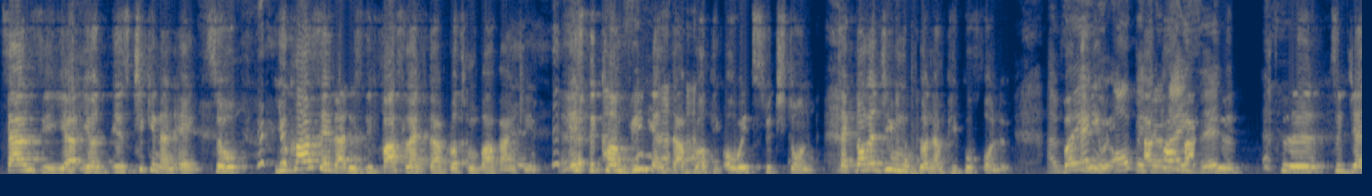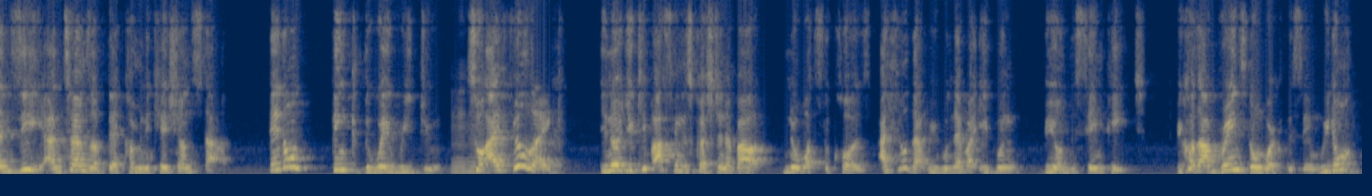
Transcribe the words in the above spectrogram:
Sanzi, yeah, you're, it's chicken and egg. So you can't say that it's the fast life that brought mobile banking. It's the convenience that brought the always switched on. Technology moved on and people followed. I'm but anyway, all I come back to, to, to Gen Z in terms of their communication style. They don't think the way we do. So I feel like, you know, you keep asking this question about, you know, what's the cause? I feel that we will never even be on the same page because our brains don't work the same. We don't,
